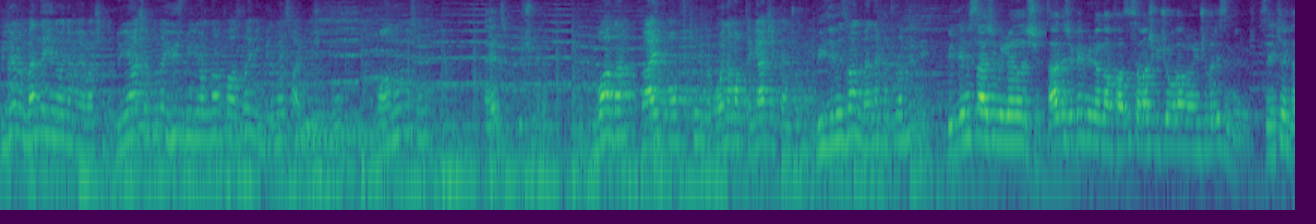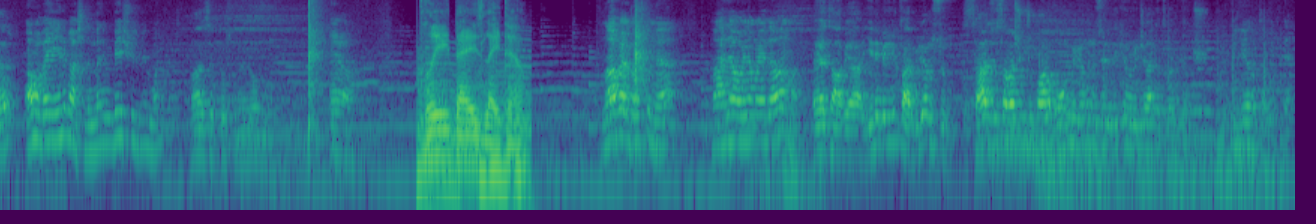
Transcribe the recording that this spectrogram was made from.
Biliyorum ben de yeni oynamaya başladım. Dünya çapında 100 milyondan fazla indirmeye sahipmiş. Bu puanın mı senin? Evet, 3 milyon. Bu adam Rise of Kingdom oynamakta gerçekten çok iyi. Bildiğiniz var mı? Ben de katılabilir miyim? Bildiğimiz sadece milyoner için. Sadece 1 milyondan fazla savaş gücü olan oyunculara izin veriyor. Seninki ne kadar? Ama ben yeni başladım. Benim 500 bin var. Maalesef dostum öyle olmuyor. Eyvallah. Three days later. Ne haber dostum ya? Hala oynamaya devam mı? Evet abi ya, yeni bir lig var biliyor musun? Sadece savaş gücü puanı 10 milyonun üzerindeki oyuncular katılabiliyormuş. Biliyorum tabii ki de.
